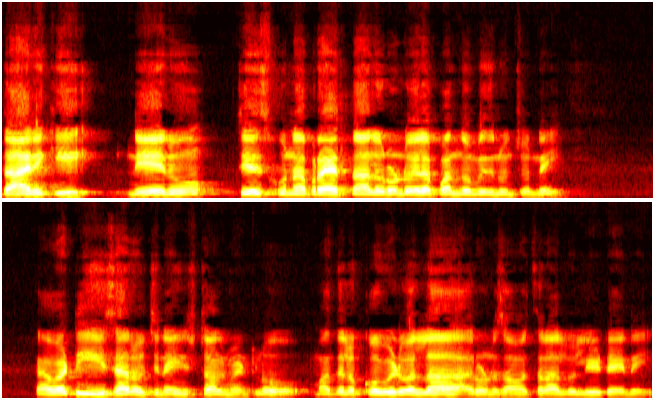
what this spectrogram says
దానికి నేను చేసుకున్న ప్రయత్నాలు రెండు వేల పంతొమ్మిది నుంచి ఉన్నాయి. కాబట్టి ఈసారి వచ్చిన ఇన్స్టాల్మెంట్లో మధ్యలో కోవిడ్ వల్ల రెండు సంవత్సరాలు లేట్ అయినాయి.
